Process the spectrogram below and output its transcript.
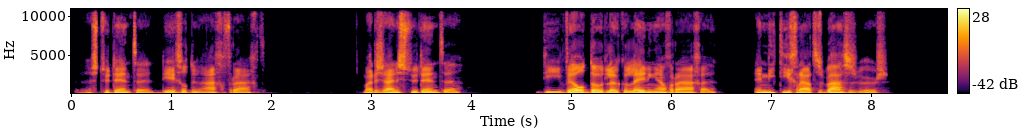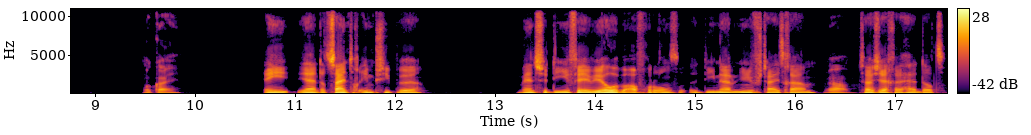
eh, studenten, die heeft dat nu aangevraagd. Maar er zijn studenten die wel doodleuke lening aanvragen en niet die gratis basisbeurs. Oké. En ja, dat zijn toch in principe mensen die een VWO hebben afgerond, die naar een universiteit gaan. Ja. Ik zou zeggen, hè, dat,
